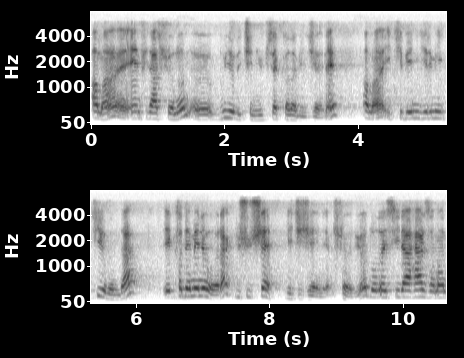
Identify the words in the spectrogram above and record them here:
ama enflasyonun bu yıl için yüksek kalabileceğini ama 2022 yılında e, kademeli olarak düşüşe geçeceğini söylüyor. Dolayısıyla her zaman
